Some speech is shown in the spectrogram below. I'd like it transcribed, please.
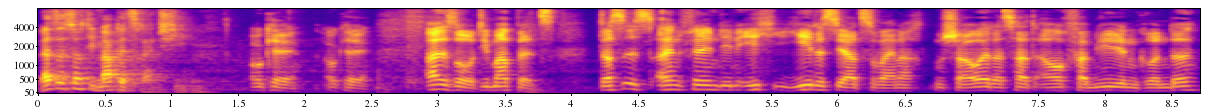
Lass uns doch die Muppets reinschieben. Okay, okay. Also, die Muppets. Das ist ein Film, den ich jedes Jahr zu Weihnachten schaue. Das hat auch Familiengründe.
